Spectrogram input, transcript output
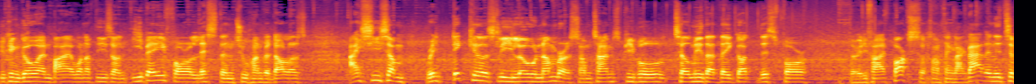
you can go and buy one of these on eBay for less than $200 I see some ridiculously low numbers. Sometimes people tell me that they got this for 35 bucks or something like that and it's a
